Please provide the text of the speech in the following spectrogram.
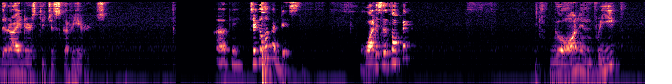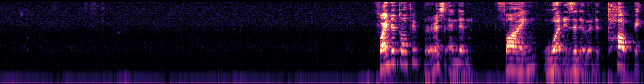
the writers to choose careers. Okay take a look at this. What is the topic? Go on and read find the topic first and then find what is it about the topic.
